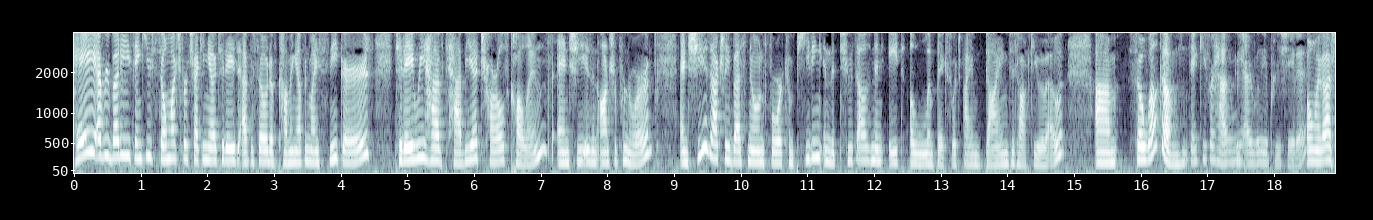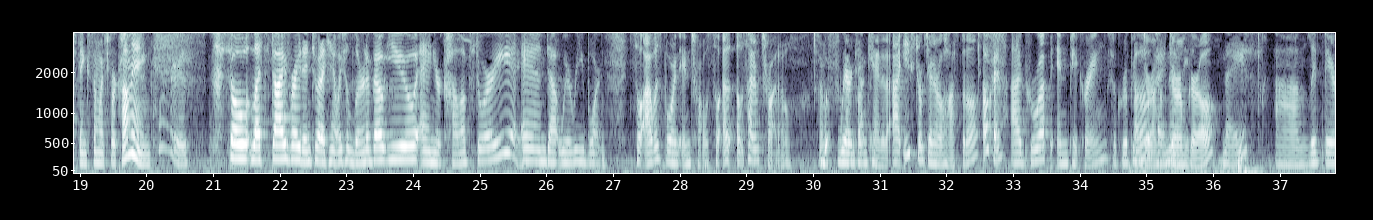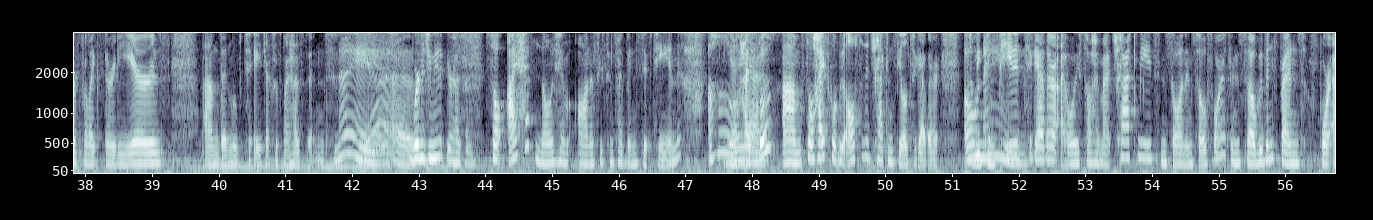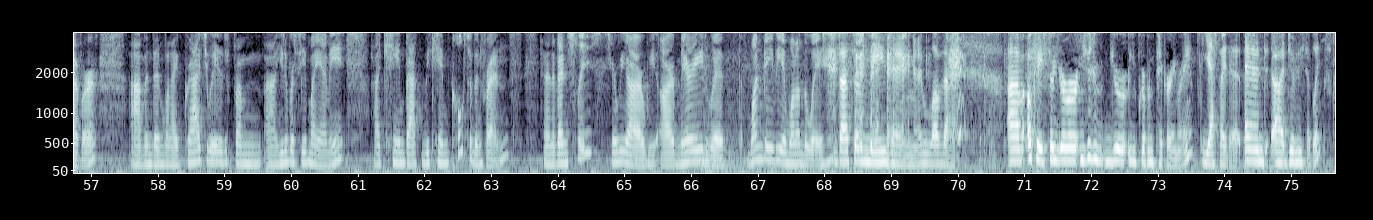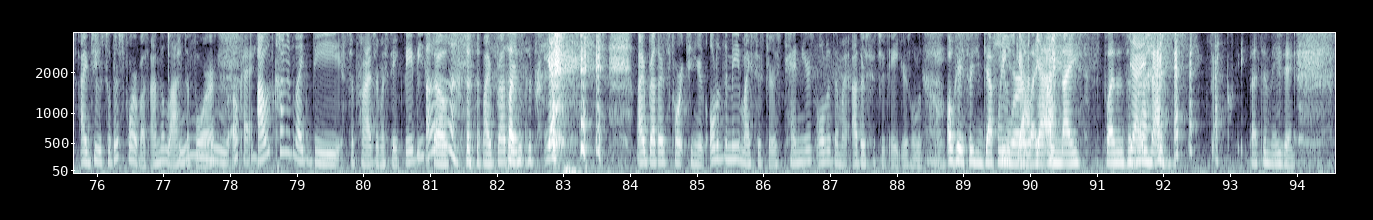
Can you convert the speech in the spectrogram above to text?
Hey, everybody. Thank you so much for checking out today's episode of Coming Up in My Sneakers. Today we have Tabia Charles Collins, and she is an entrepreneur. And she is actually best known for competing in the 2008 Olympics, which I am dying to talk to you about. Um, so, welcome. Thank you for having me. I really appreciate it. Oh my gosh, thanks so much for coming. Of course. So, let's dive right into it. I can't wait to learn about you and your come up story. And uh, where were you born? So, I was born in Toronto, so outside of Toronto. So I'm, Wh- where I'm from? Canada. Uh, East York General Hospital. Okay. I grew up in Pickering, so grew up in Oh, Durham. okay, I'm Durham girl. Nice. Um, lived there for like 30 years. Um, then moved to Ajax with my husband. Nice. Yes. Where did you meet your husband? So I have known him honestly since I've been 15. Oh, yeah, high school? Um, so high school, we also did track and field together. So Oh, we competed together. I always saw him at track meets and so on and so forth. And so we've been friends forever. Um, and then when I graduated from uh, University of Miami, I came back. We became closer than friends. And then eventually, here we are. We are married with one baby and one on the way. That's amazing. I love that. Um, okay, so you're you said you you're, you grew up in Pickering, right? yes, I did. And uh, do you have any siblings? I do. So there's four of us. I'm the last of four. Okay. I was kind of like the surprise or mistake baby. So my brother's surprise. yeah. my brother's 14 years older than me. My sister is 10 years older than my other sister's 8 years older than me. Okay, so you definitely Huge were gap, like yeah. a nice, pleasant surprise. Yeah, exactly. That's amazing.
